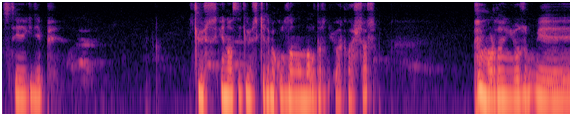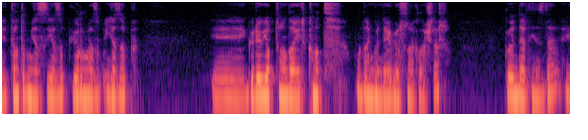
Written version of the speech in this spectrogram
siteye gidip 200 en az 200 kelime kullanılmalıdır diyor arkadaşlar. Oradan yazım, e, tanıtım yazısı yazıp yorum yazıp yazıp e, görev yaptığına dair kanıt buradan gönderebiliyorsunuz arkadaşlar. Gönderdiğinizde e,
